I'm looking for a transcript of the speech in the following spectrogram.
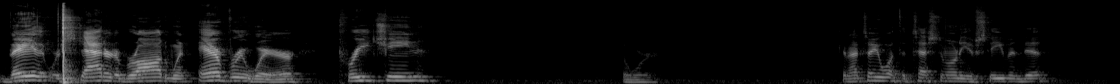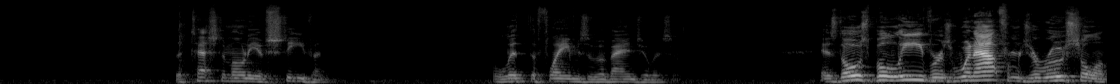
they that were scattered abroad went everywhere preaching the word. Can I tell you what the testimony of Stephen did? The testimony of Stephen lit the flames of evangelism. As those believers went out from Jerusalem,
